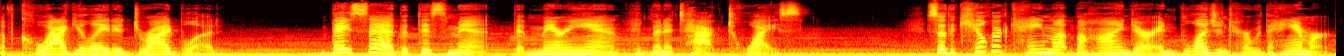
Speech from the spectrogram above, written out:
of coagulated dried blood. They said that this meant that Mary Ann had been attacked twice. So the killer came up behind her and bludgeoned her with a hammer,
